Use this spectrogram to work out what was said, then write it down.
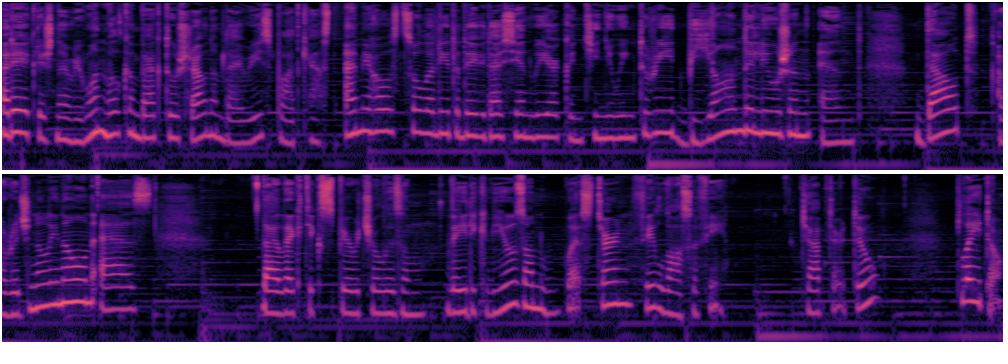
Hare Krishna, everyone. Welcome back to Shravanam Diaries podcast. I'm your host Sulalita Devidasi, and we are continuing to read Beyond Illusion and Doubt, originally known as Dialectic Spiritualism Vedic Views on Western Philosophy. Chapter 2 Plato.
